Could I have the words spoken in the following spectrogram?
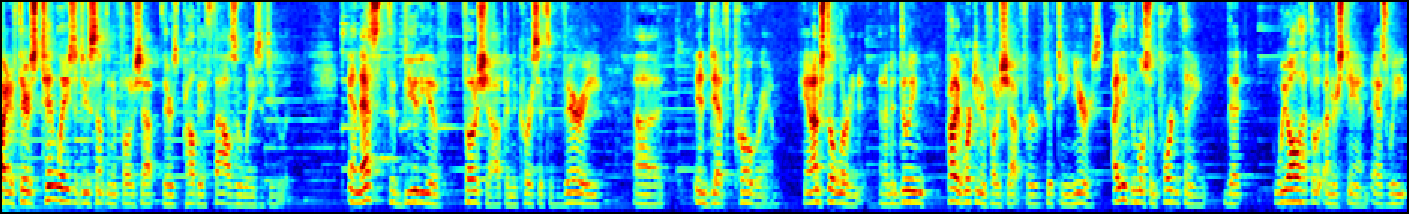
All right, if there's 10 ways to do something in Photoshop, there's probably a thousand ways to do it. And that's the beauty of Photoshop. And of course, it's a very uh, in-depth program. And I'm still learning it. And I've been doing, probably working in Photoshop for 15 years. I think the most important thing that we all have to understand as we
